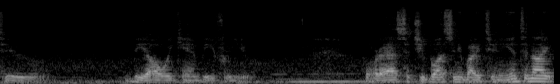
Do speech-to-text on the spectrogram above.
to be all we can be for you. Lord, I ask that you bless anybody tuning in tonight.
